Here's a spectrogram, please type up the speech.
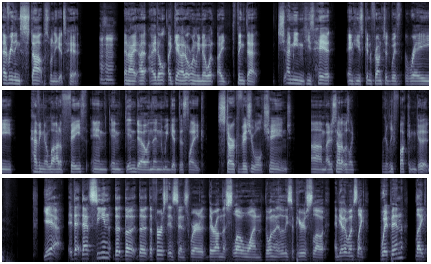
everything stops when he gets hit hmm and I, I I don't again I don't really know what I think that I mean he's hit and he's confronted with Rei having a lot of faith in in Gendo and then we get this like stark visual change. Um I just thought it was like really fucking good. Yeah, that that scene, the, the the the first instance where they're on the slow one, the one that at least appears slow, and the other one's like whipping, like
